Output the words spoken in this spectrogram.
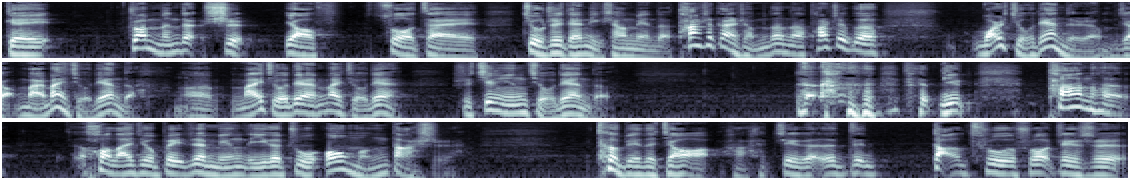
给专门的是要坐在就职典礼上面的。他是干什么的呢？他是个玩酒店的人，我们叫买卖酒店的啊，买酒店卖酒店是经营酒店的。你他呢？后来就被任命了一个驻欧盟大使，特别的骄傲哈。这个这到处说这个是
